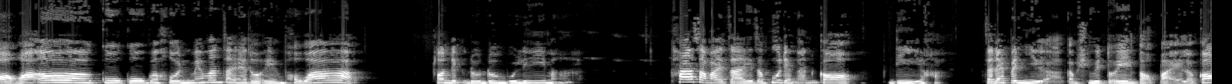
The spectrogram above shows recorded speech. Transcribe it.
บอกว่า เออ กูกูเป็นคนไม่มั่นใจในตัวเอง เพราะว่าตอนเด็กโดนโดนบูลลี่มา ถ้าสบายใจจะพูดอย่างนั้นก็ดีค่ะ จะได้เป็นเหยื่อกับชีวิตตัวเองต่อไป แล้วก็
